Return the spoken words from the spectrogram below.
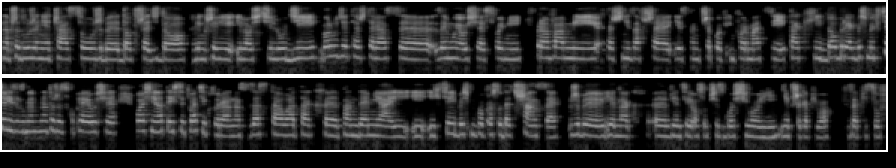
na przedłużenie czasu, żeby dotrzeć do większej ilości ludzi, bo ludzie też teraz e, zajmują się swoimi sprawami, też nie zawsze jest ten przepływ informacji taki dobry, jakbyśmy chcieli, ze względu na to, że skupiają się właśnie na tej sytuacji, która nas zastała, tak e, pandemia i, i, i chcielibyśmy po prostu dać szansę, żeby jednak więcej osób osób się zgłosiło i nie przegapiło zapisów.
